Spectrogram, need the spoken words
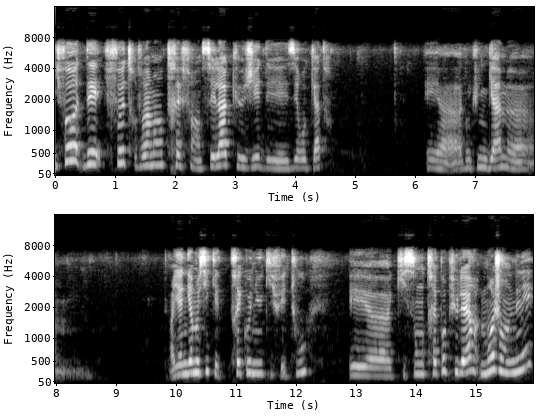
Il faut des feutres vraiment très fins. C'est là que j'ai des 0,4. Et euh, donc une gamme. Euh, il y a une gamme aussi qui est très connue, qui fait tout, et euh, qui sont très populaires. Moi j'en ai,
